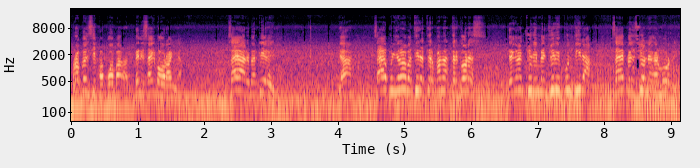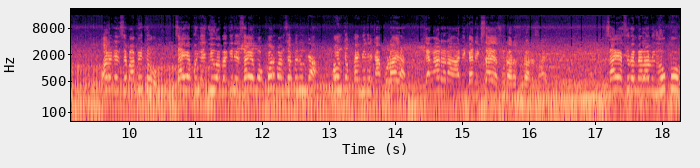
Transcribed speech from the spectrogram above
provinsi Papua Barat. Beni Saiba orangnya. Saya ada berdiri. Ya saya punya nama tidak terpana tergores. Dengan curi mencuri pun tidak. Saya pensiun dengan murni. Oleh dan sebab itu saya punya jiwa begini. Saya mau korban sepenuhnya untuk pemilik hak yang ada adalah adik-adik saya saudara-saudara saya. Saya sudah melalui hukum.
